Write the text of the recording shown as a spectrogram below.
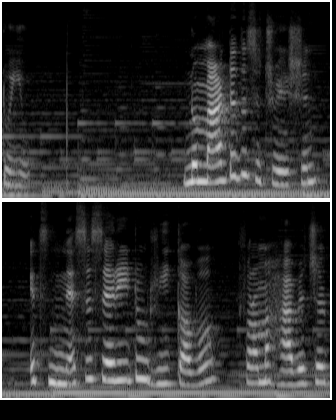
to you. No matter the situation, it's necessary to recover from a habitual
